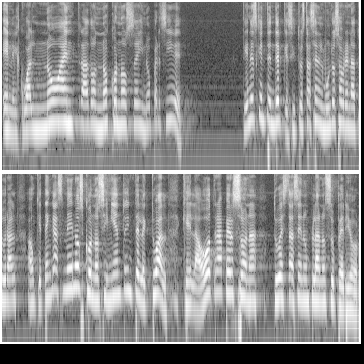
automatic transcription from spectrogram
en el cual no ha entrado, no conoce y no percibe. Tienes que entender que si tú estás en el mundo sobrenatural, aunque tengas menos conocimiento intelectual que la otra persona, tú estás en un plano superior.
